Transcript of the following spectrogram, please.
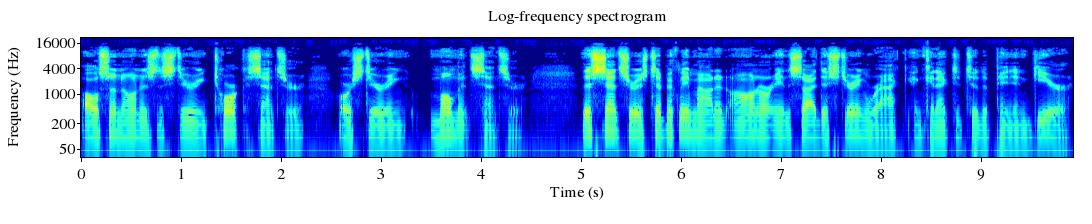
also known as the steering torque sensor or steering moment sensor. This sensor is typically mounted on or inside the steering rack and connected to the pinion gear.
